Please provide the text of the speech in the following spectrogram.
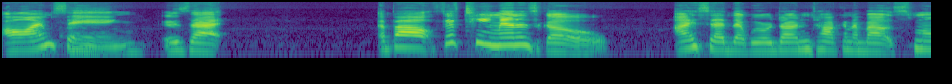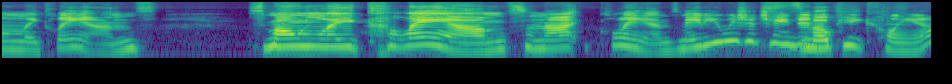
all I'm mm. saying is that about 15 minutes ago, I said that we were done talking about Smonely clans. Smonely clams, not clans. Maybe we should change it. Smoky clams?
